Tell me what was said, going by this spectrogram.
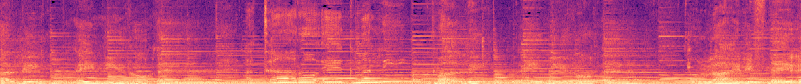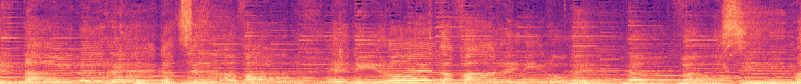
גלים איני רואה. אתה רואה גמלים? גמלים איני רואה. אולי לפני עיניי לרגע צל עבר, איני רואה דבר, איני רואה דבר. סימן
